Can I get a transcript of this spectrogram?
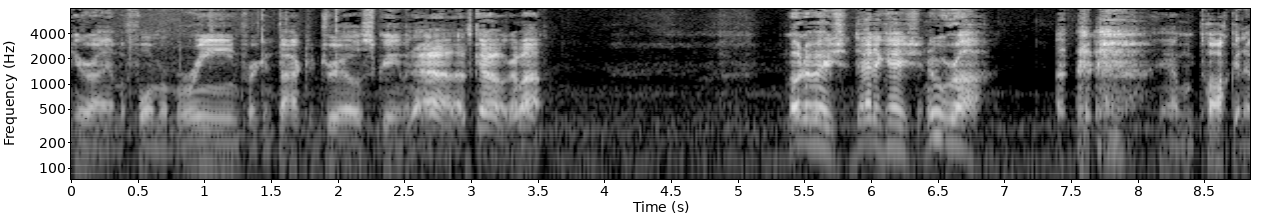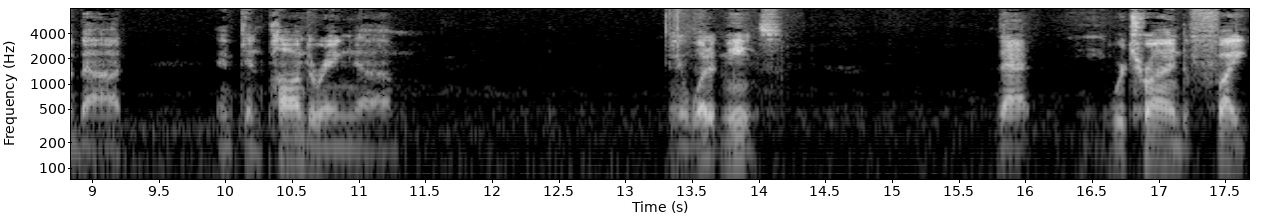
Here I am, a former Marine, freaking Dr. Drill, screaming, "Ah, let's go! Come on!" Motivation, dedication, hoorah! yeah, I'm talking about and can pondering um, you know what it means that we're trying to fight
